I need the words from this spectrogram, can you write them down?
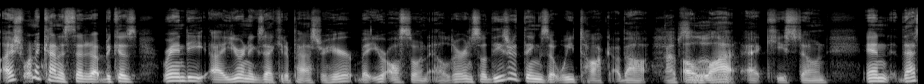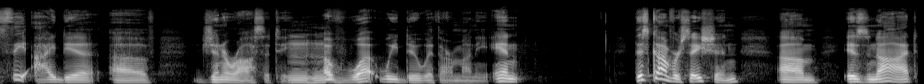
I just want to kind of set it up because, Randy, uh, you're an executive pastor here, but you're also an elder. And so these are things that we talk about Absolutely. a lot at Keystone. And that's the idea of generosity, of what we do with our money. And this conversation um, is not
